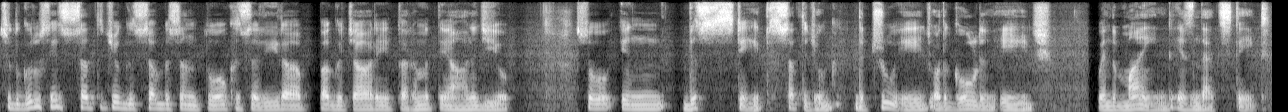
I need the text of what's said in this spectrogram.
So the Guru says, Satjug sab santokh sarira pagchare dharm dhyan jiyo. So, in this state, Satyajug, the true age or the golden age, when the mind is in that state,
